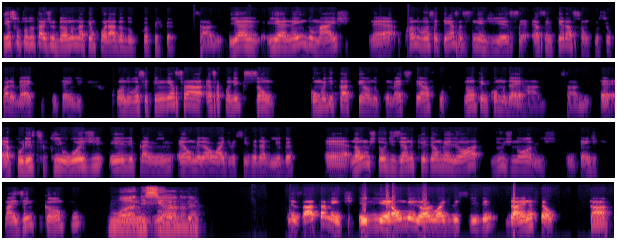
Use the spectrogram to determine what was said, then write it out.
isso tudo está ajudando na temporada do Cooper Cup, sabe? E, e além do mais, né, quando você tem essa sinergia, essa, essa interação com o seu quarterback, entende? Quando você tem essa, essa conexão, como ele está tendo com o Matt Stafford, não tem como dar errado, sabe? É, é por isso que hoje ele, para mim, é o melhor wide receiver da liga é, não estou dizendo que ele é o melhor dos nomes, entende? Mas em campo. No ano, nesse ano, né? Exatamente. Ele é o melhor wide receiver da NFL, tá?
